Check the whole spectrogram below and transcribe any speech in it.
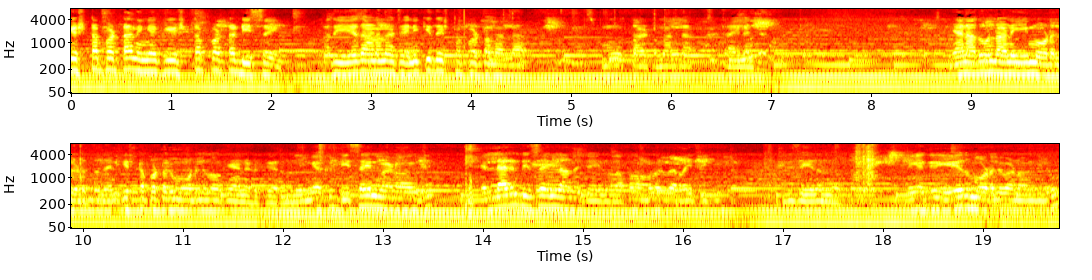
ഇത് ഇഷ്ടപ്പെട്ട നിങ്ങൾക്ക് ഇഷ്ടപ്പെട്ട ഡിസൈൻ അത് ഏതാണെന്ന് വെച്ചാൽ എനിക്കിത് ഇഷ്ടപ്പെട്ട നല്ല സ്മൂത്തായിട്ട് നല്ല സ്റ്റൈലന്റ് ഞാൻ അതുകൊണ്ടാണ് ഈ മോഡൽ എടുത്തത്. എനിക്ക് ഇഷ്ടപ്പെട്ട ഒരു മോഡൽ നോക്കി ഞാൻ എടുക്കുകയായിരുന്നു. നിങ്ങൾക്ക് ഡിസൈൻ വേണമെങ്കിൽ എല്ലാവരും ഡിസൈനിലാണ് ചെയ്യുന്നത്. അപ്പോൾ നമ്മളൊരു വെറൈറ്റിക്ക് ഇത് ചെയ്തെന്ന് നിങ്ങൾക്ക് ഏത് മോഡൽ വേണമെങ്കിലും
